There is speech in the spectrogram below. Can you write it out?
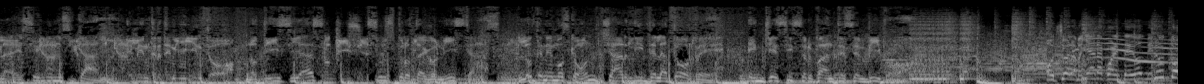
La escena musical, el entretenimiento, noticias, sus protagonistas. Lo tenemos con Charlie de la Torre en Jesse Cervantes en vivo. 8 de la mañana, 42 minutos.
